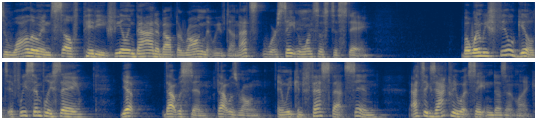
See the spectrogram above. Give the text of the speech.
to wallow in self-pity, feeling bad about the wrong that we've done. That's where Satan wants us to stay. But when we feel guilt, if we simply say, "Yep, that was sin. That was wrong," and we confess that sin, that's exactly what Satan doesn't like.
